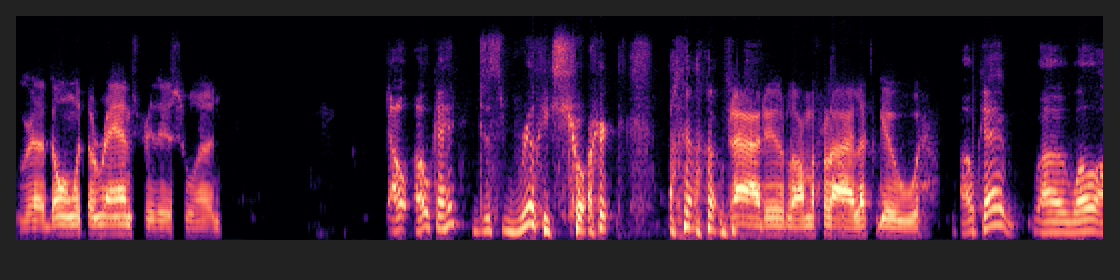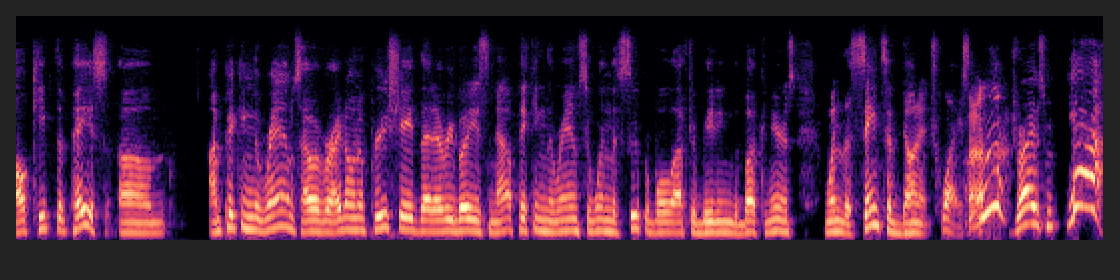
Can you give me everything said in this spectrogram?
We're going with the Rams for this one. Oh, okay. Just really short. Ah, dude, on the fly. Let's go. Okay. Uh, well, I'll keep the pace. Um, I'm picking the Rams. However, I don't appreciate that everybody's now picking the Rams to win the Super Bowl after beating the Buccaneers when the Saints have done it twice. Huh? Drives me, yeah.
